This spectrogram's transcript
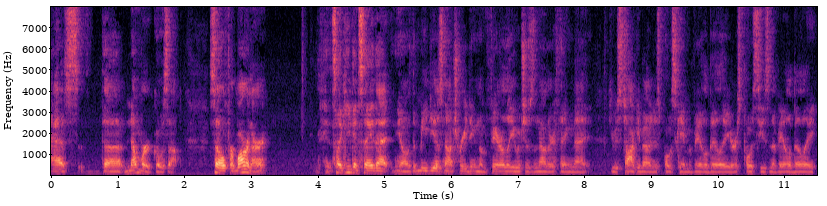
as the number goes up. So for Marner, it's like he can say that you know the media is not treating them fairly, which is another thing that he was talking about in his post game availability or his postseason availability.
